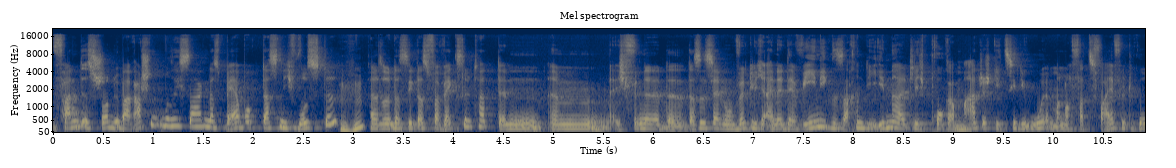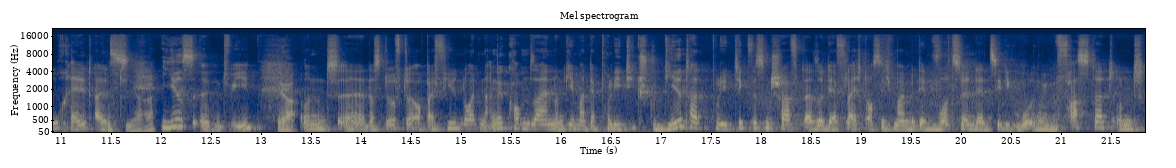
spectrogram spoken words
fand es schon überraschend, muss ich sagen, dass Baerbock das nicht wusste, mhm. also dass sie das verwechselt hat, denn ähm, ich finde, das ist ja nun wirklich eine der wenigen Sachen, die inhaltlich programmatisch die CDU immer noch verzweifelt hochhält als ja. ihrs irgendwie. Ja. Und äh, das dürfte auch bei vielen Leuten angekommen sein und jemand, der Politik studiert hat, Politikwissenschaft, also der vielleicht auch sich mal mit den Wurzeln der CDU irgendwie befasst hat und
